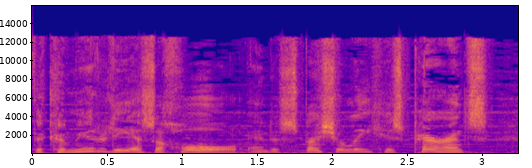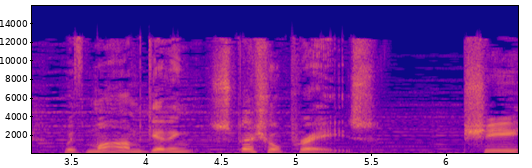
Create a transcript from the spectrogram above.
the community as a whole, and especially his parents, with mom getting special praise. She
